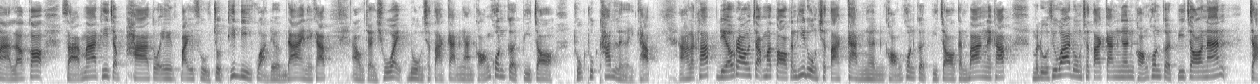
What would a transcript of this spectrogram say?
มาแล้วก็สามารถที่จะพาตัวเองไปสู่จุดที่ดีกว่าเดิมได้นะครับ เอาใจช่วยดวงชะตาการงานของคนเกิดปีจอทุกๆทท่านเลยครับเอาละครับ เดี๋ยวเราจะมาต่อกันที่ดวงชะตาการเงินของคนเกิดปีจอกันบ้างนะครับ มาดูซิว่าดวงชะตาการเงินของคนเกิดปีจอนั้น จะ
